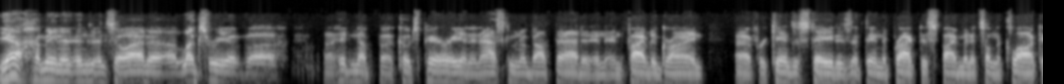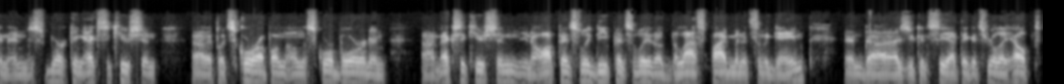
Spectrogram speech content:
Yeah, I mean, and, and so I had a luxury of uh, uh, hitting up uh, Coach Perry and, and asking him about that and, and five to grind uh, for Kansas State is at the end of practice, five minutes on the clock and, and just working execution. Uh, they put score up on, on the scoreboard and um, execution, you know, offensively, defensively, the, the last five minutes of a game. And uh, as you can see, I think it's really helped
